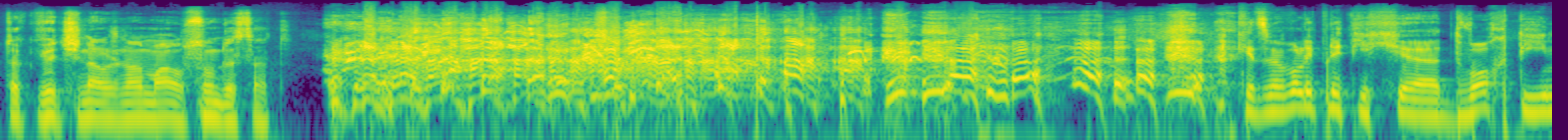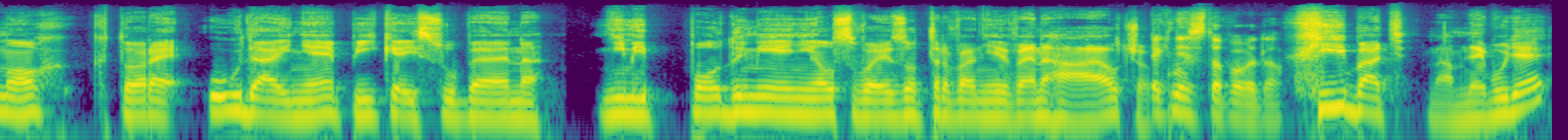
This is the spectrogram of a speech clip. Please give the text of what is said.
Tak většina už má 80. Keď sme boli pri tých eh, dvoch tímoch, ktoré údajne PK Subban nimi podmienil svoje zotrvanie v NHL, čo Pekne si to povedal. chýbať nám nebude,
